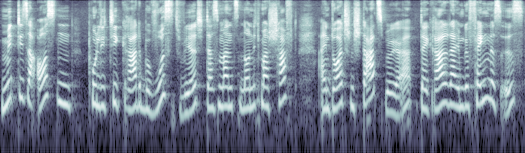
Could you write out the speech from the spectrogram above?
mit dieser Außenpolitik gerade bewusst wird, dass man es noch nicht mal schafft, einen deutschen Staatsbürger, der gerade da im Gefängnis ist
